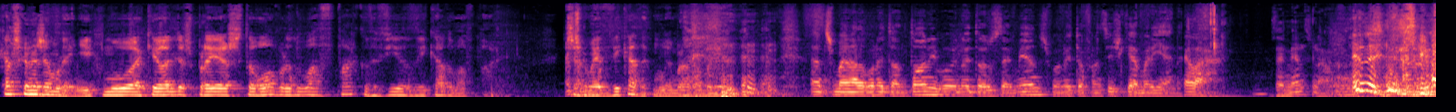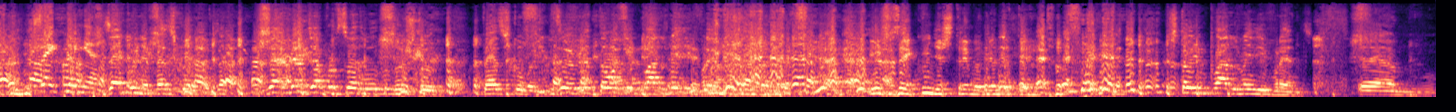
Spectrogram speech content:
Carlos Caranja Morenho, e como é que olhas para esta obra do Ave Parque, da via dedicada ao Ave Parque? Já não é dedicada, como lembrava a Mariana. Antes de mais nada, boa noite ao António, boa noite ao José Mendes, boa noite ao Francisco e à Mariana. É lá. José Mendes, não. José Cunha. José Cunha, peço desculpa. José Mendes é o professor do, do estudo. Peço desculpa. Inclusive, estão aqui em planos bem diferentes. E o José Cunha extremamente atento. Estão em planos bem diferentes. Um,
